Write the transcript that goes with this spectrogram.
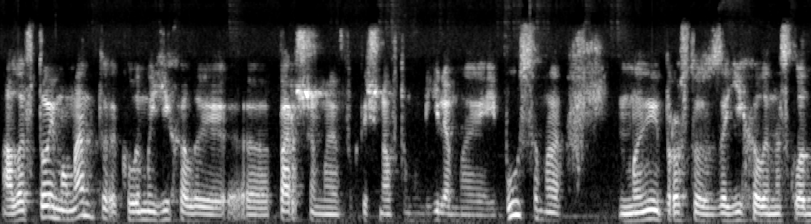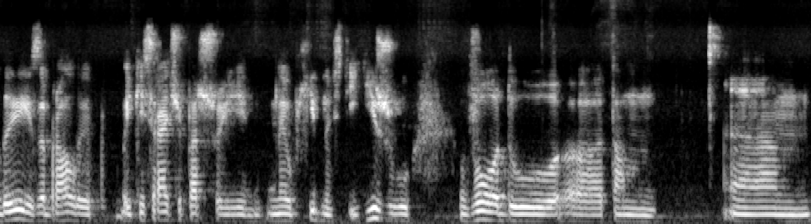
Але в той момент, коли ми їхали е, першими фактично автомобілями і бусами, ми просто заїхали на склади і забрали якісь речі першої необхідності: їжу, воду, е, там. ем,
